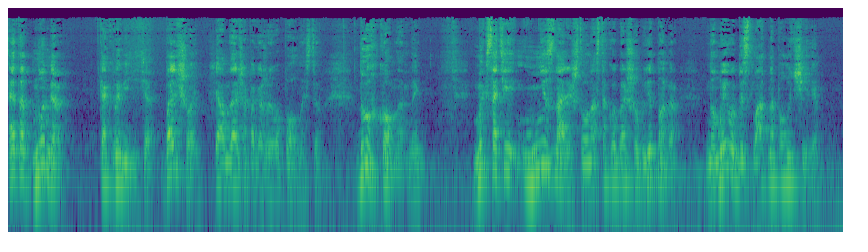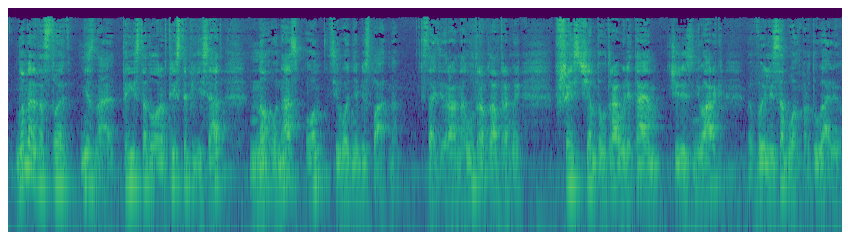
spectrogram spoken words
Этот номер, как вы видите, большой. Я вам дальше покажу его полностью. Двухкомнатный. Мы, кстати, не знали, что у нас такой большой будет номер, но мы его бесплатно получили. Номер это стоит, не знаю, 300 долларов, 350, но у нас он сегодня бесплатно. Кстати, рано утром, завтра мы в 6 с чем-то утра вылетаем через Ньюарк в Лиссабон, Португалию.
